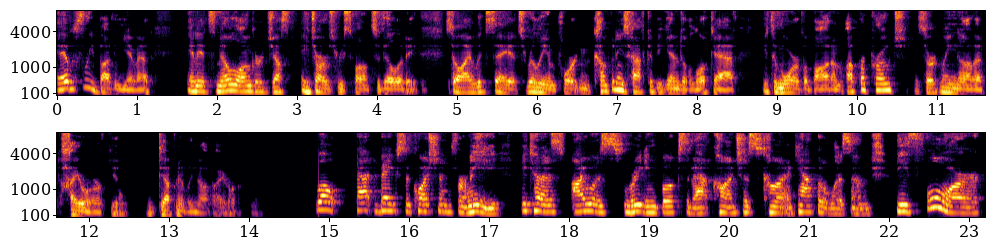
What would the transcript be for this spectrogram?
everybody in it. And it's no longer just HR's responsibility. So I would say it's really important. Companies have to begin to look at it's a more of a bottom up approach, certainly not a hierarchical, definitely not hierarchical. Well, that begs the question for me because I was reading books about conscious capitalism before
